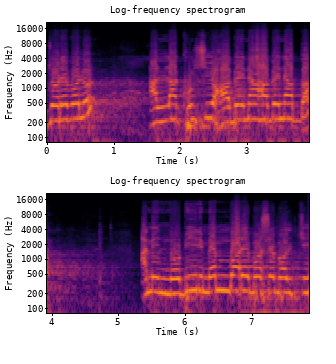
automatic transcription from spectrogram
জোরে বলুন, আল্লাহ খুশি হবে না হবে না, আব্বা? আমি নবীর মেম্বরে বসে বলছি,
